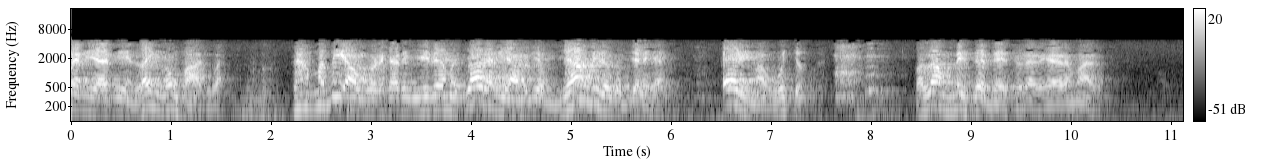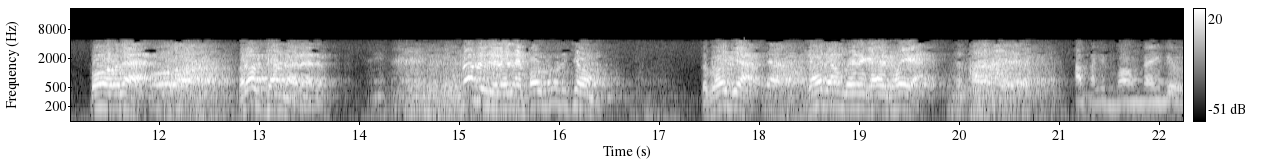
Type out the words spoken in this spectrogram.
တဲ့နေရာပြင်လိုက်ငုံပါသူကဒါမသိအောင်ကိုတခါတည်းရေထဲမှာကြားတဲ့နေရာမပြောင်းရမ်းပြီးတော့ကိုပြက်လိုက်ရအဲ့ဒီမှာဝတ်ကြဘလောက်နှိမ့်သက်တယ်ဆိုတာဒကာရမတို့ပေါ်လားဘလောက်ချမ်းသာတာတော့နတ်ပြည်လည်းပေါက်တူးတစ်ချောင်းသဘောကျဒါတောင်ဘယ်တခါထွက်ရ အမလေးမောင်းနိုင်တော့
